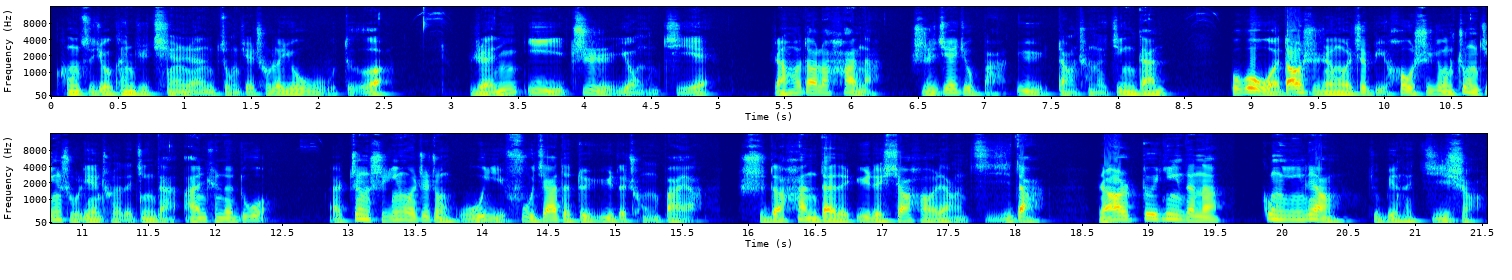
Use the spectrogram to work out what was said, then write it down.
孔子就根据前人总结出了有五德：仁、义、智、勇、节。然后到了汉呢，直接就把玉当成了金丹。不过我倒是认为这比后世用重金属炼出来的金丹安全的多。啊，正是因为这种无以复加的对玉的崇拜啊，使得汉代的玉的消耗量极大。然而对应的呢，供应量就变得极少。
